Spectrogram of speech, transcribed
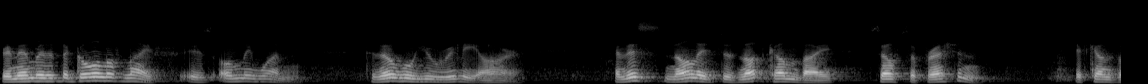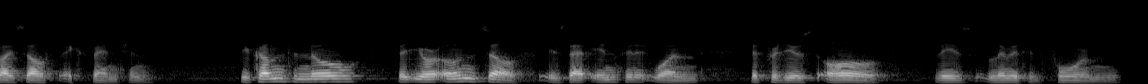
Remember that the goal of life is only one to know who you really are. And this knowledge does not come by self suppression, it comes by self expansion. You come to know that your own self is that infinite one that produced all these limited forms.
